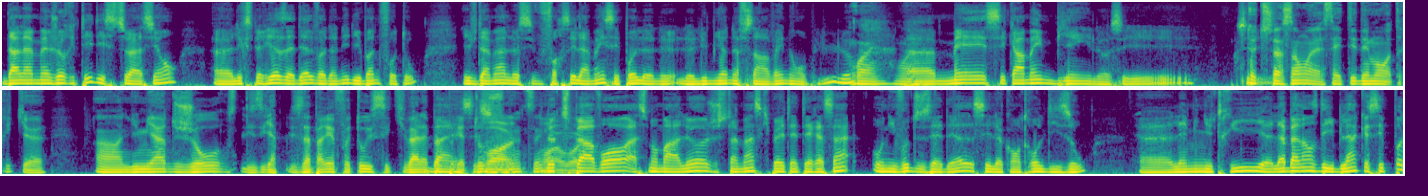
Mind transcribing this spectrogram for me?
dans la majorité des situations, euh, l'Xperia ZL va donner des bonnes photos. Évidemment, là, si vous forcez la main, c'est pas le, le- le Lumia 920 non plus, là. Ouais, ouais. Euh, mais c'est quand même bien, là. C'est. de toute façon, euh, ça a été démontré que en lumière du jour, les, les appareils photo, ils s'équivalent à peu Ben, près tous. hein. Ouais. Là, tu peux avoir à ce moment-là, justement, ce qui peut être intéressant au niveau du ZL, c'est le contrôle d'ISO, euh, la minuterie, euh, la balance des blancs, que c'est pas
